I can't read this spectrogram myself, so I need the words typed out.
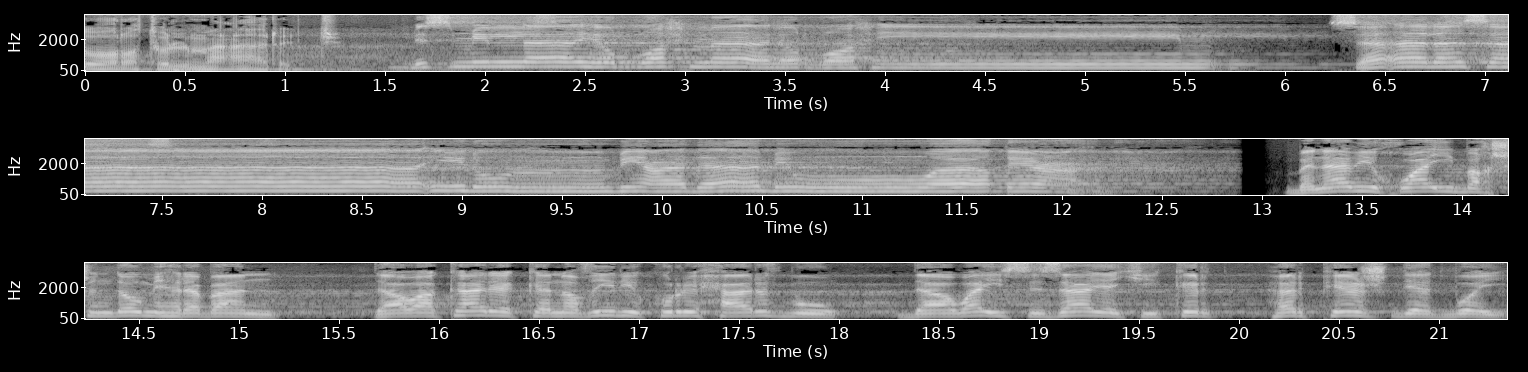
سورة المعارج. بسم الله الرحمن الرحيم. سأل سائل بعذاب واقع. بەناوی خوای بەخشندە و میهرەبان داواکارێک کە نەظیری کوڕی حارث بوو داوای سزایەکی کرد هەر پێش دێت بۆی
